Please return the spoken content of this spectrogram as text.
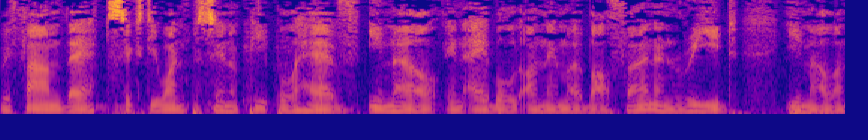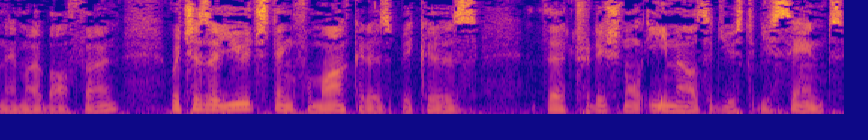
We found that 61% of people have email enabled on their mobile phone and read email on their mobile phone, which is a huge thing for marketers because the traditional emails that used to be sent,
